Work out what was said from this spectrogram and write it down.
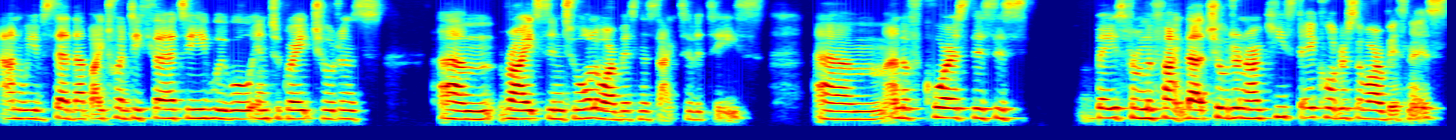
and we've said that by 2030, we will integrate children's um, rights into all of our business activities. Um, and of course, this is based from the fact that children are key stakeholders of our business,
